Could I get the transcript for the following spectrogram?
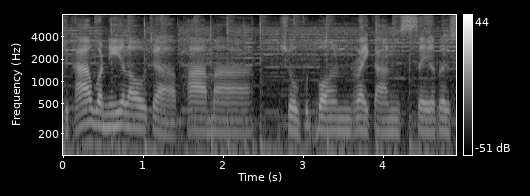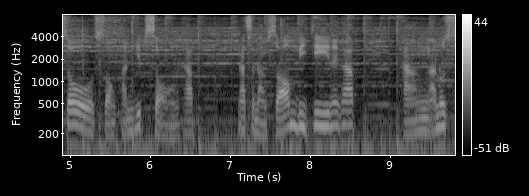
วัสดีครับ วันนี้เราจะพามาโชว์ฟุตบอลรายการเซเรโซ 2022 นะครับณสนามซ้อม BG นะครับ ทางอนุส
